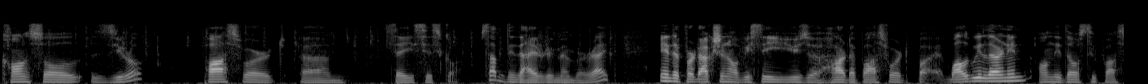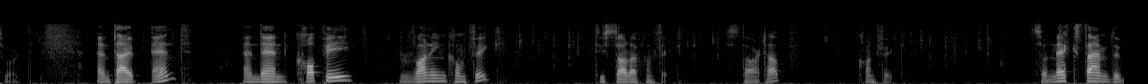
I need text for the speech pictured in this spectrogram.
console zero, password um, say Cisco, something that I remember, right? In the production, obviously, you use a harder password, but while we're learning, only those two passwords and type end and then copy running config to startup config. Startup config. So next time the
